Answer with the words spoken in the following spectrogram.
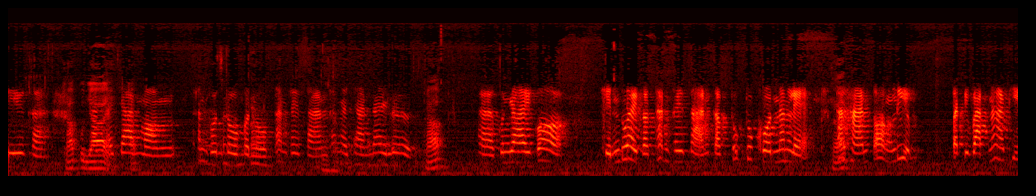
ดีค่ะ ครับคุณท่านยายอาจารย์หม่อมท่านบนโตกนกท่านไพศาลท่านอาจารย์ได้เลิกครับอ่า คุณยายก็เห็นด้วยกับท่านไพศาลกับทุกๆคนนั่นแหละครับทหารต้องรีบปฏิบัติหน้าที่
